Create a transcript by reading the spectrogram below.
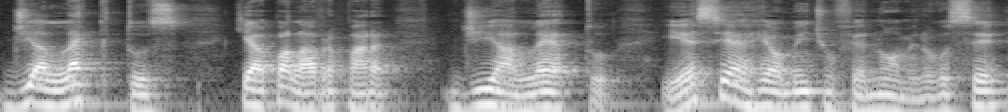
dialectos, que é a palavra para dialeto. E esse é realmente um fenômeno. Você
